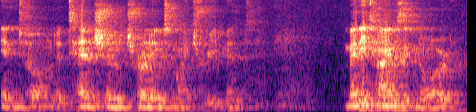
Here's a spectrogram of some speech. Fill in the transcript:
intoned attention turning to my treatment, many times ignored,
